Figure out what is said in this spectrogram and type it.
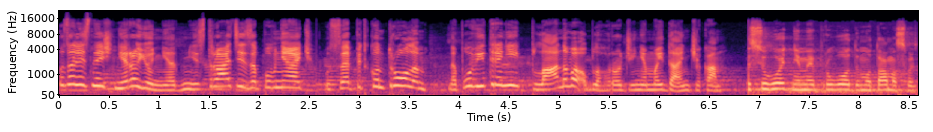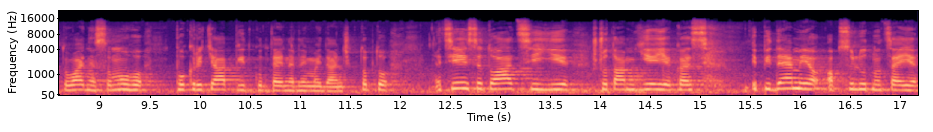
У залізничній районній адміністрації запевняють, усе під контролем. На повітряній планове облагородження майданчика. Сьогодні ми проводимо там асфальтування самого покриття під контейнерний майданчик. Тобто цієї ситуації, що там є якась епідемія. Абсолютно це є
